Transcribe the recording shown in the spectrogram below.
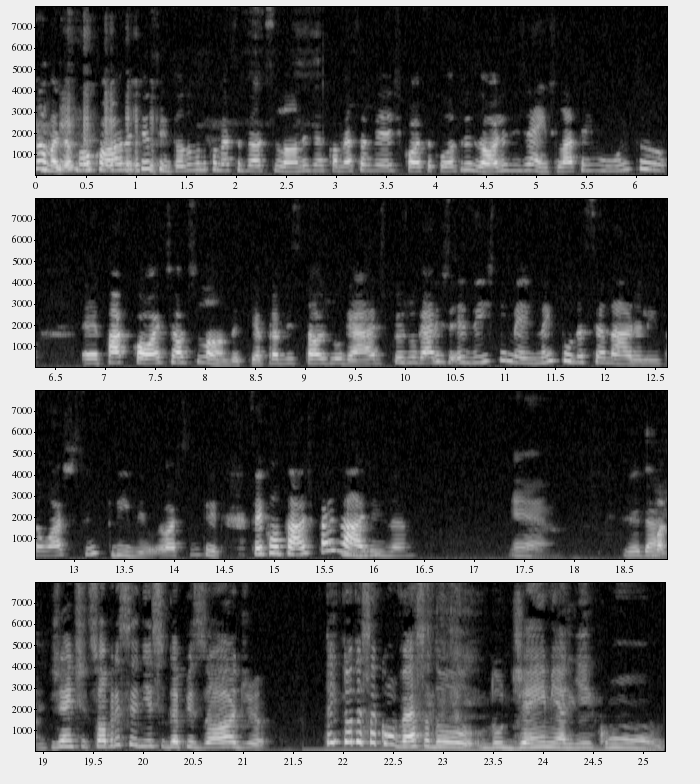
Não, mas eu concordo que assim, todo mundo começa a ver Outlander, já começa a ver a Escócia com outros olhos, e, gente, lá tem muito é, pacote Outlander, que é para visitar os lugares, porque os lugares existem mesmo, nem tudo é cenário ali. Então eu acho isso incrível, eu acho isso incrível. Sem contar as paisagens, uhum. né? É. Verdade. Gente, sobre esse início do episódio, tem toda essa conversa do, do Jamie ali com,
